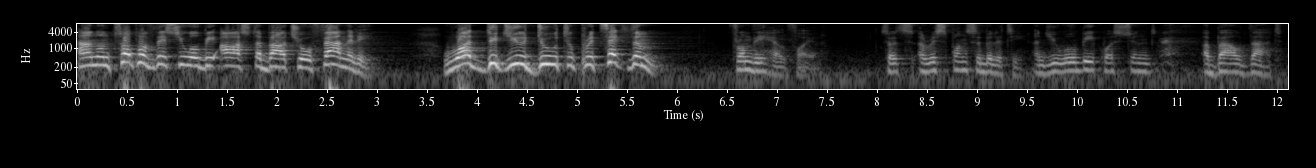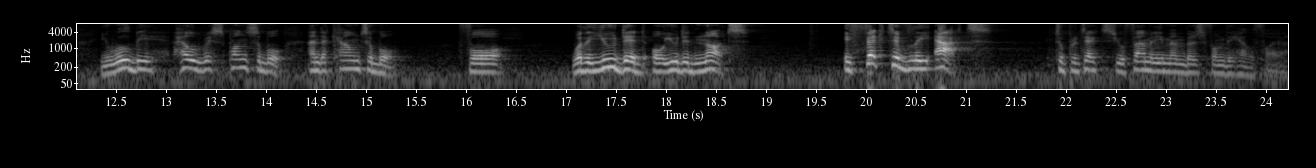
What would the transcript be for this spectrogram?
and on top of this, you will be asked about your family. What did you do to protect them from the hellfire? So it's a responsibility, and you will be questioned about that. You will be held responsible and accountable for whether you did or you did not effectively act to protect your family members from the hellfire.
